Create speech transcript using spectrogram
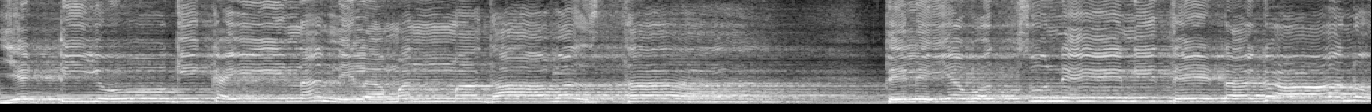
ఎట్టి యోగికైన నిలమన్మధావస్థ. తెలియవచ్చు నేని తేటగాను.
